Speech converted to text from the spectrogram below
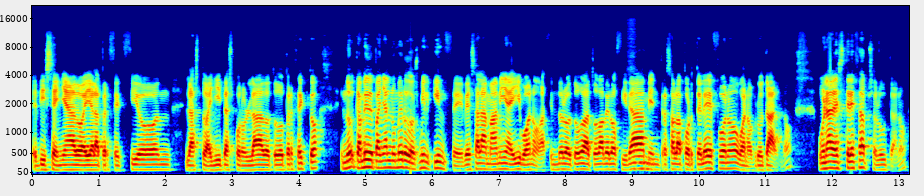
eh, diseñado ahí a la perfección, las toallitas por un lado, todo perfecto. cambio de pañal número 2015, ves a la mami ahí, bueno, haciéndolo todo a toda velocidad mientras habla por teléfono, bueno, brutal, ¿no? Una destreza absoluta, ¿no?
